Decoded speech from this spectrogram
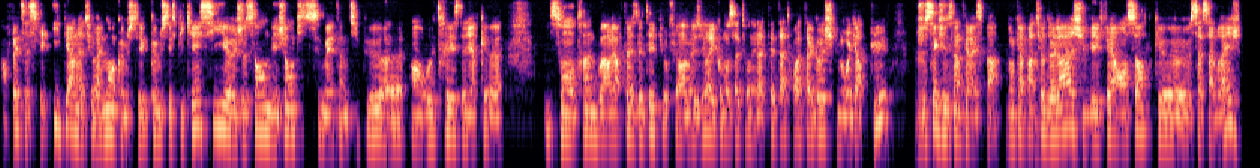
en fait, ça se fait hyper naturellement, comme je t'ai- comme je t'expliquais. Si euh, je sens des gens qui se mettent un petit peu euh, en retrait, c'est-à-dire que ils sont en train de boire leur tasse de thé, puis au fur et à mesure, ils commencent à tourner la tête à droite, à gauche, qu'ils me regardent plus. Je sais que je les intéresse pas. Donc à partir de là, je vais faire en sorte que ça s'abrège.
